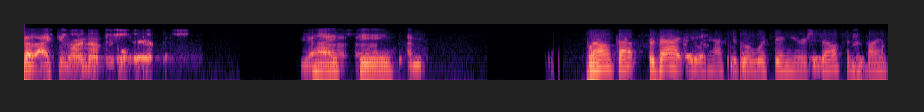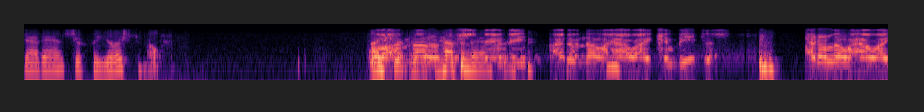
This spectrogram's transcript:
Sir, I can trying to understand this. Yeah, Hi, uh, uh, I'm, Well, that for that you would have to go within yourself and find that answer for yourself. I Well, I'm certainly not don't have an answer. understanding. I don't know how I can be dis. I don't know how I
